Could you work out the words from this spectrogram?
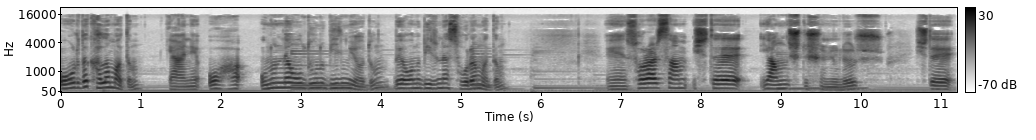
orada kalamadım. Yani o ha, onun ne olduğunu bilmiyordum ve onu birine soramadım. Ee, sorarsam işte yanlış düşünülür. İşte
